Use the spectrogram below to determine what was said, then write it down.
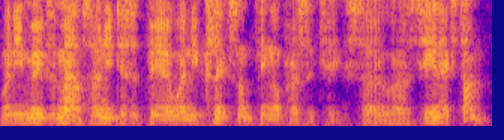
when you move the mouse. Only disappear when you click something or press a key. So uh, see you next time.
